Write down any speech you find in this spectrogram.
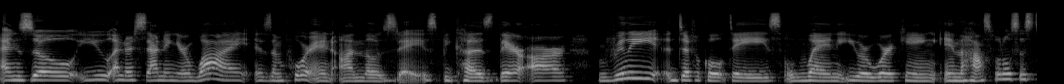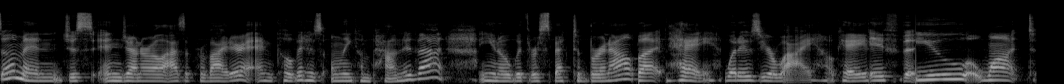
and so you understanding your why is important on those days because there are really difficult days when you are working in the hospital system and just in general as a provider and COVID has only compounded that you know with respect to burnout. But hey what is your why? Okay if you want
